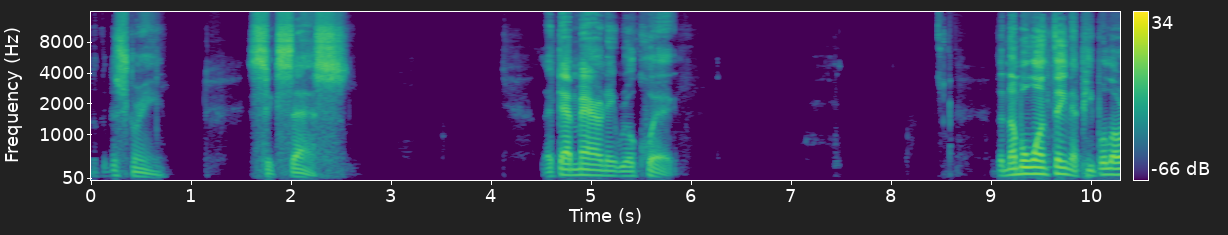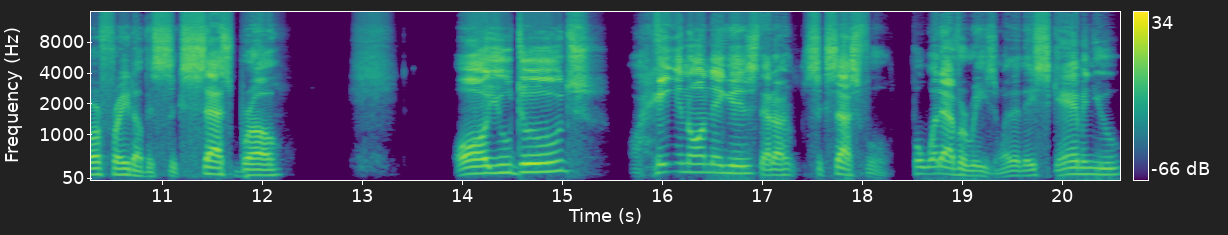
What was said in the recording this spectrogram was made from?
Look at the screen success. Let that marinate real quick. The number one thing that people are afraid of is success, bro. All you dudes are hating on niggas that are successful for whatever reason, whether they scamming you,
